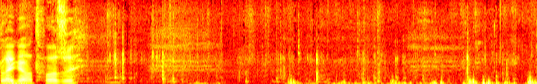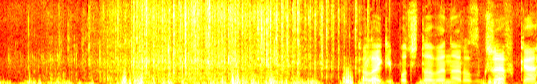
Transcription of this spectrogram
Kolega otworzy. Kolegi pocztowe na rozgrzewkę.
